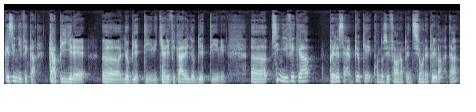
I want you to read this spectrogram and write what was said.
Che significa capire uh, gli obiettivi, chiarificare gli obiettivi? Uh, significa, per esempio, che quando si fa una pensione privata,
